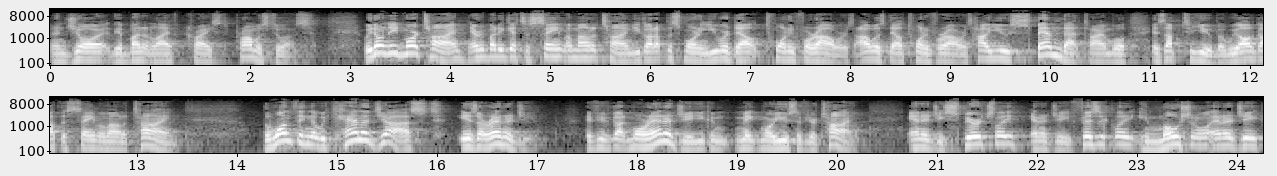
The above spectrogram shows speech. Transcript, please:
and enjoy the abundant life Christ promised to us. We don't need more time. Everybody gets the same amount of time. You got up this morning, you were dealt 24 hours. I was dealt 24 hours. How you spend that time will, is up to you, but we all got the same amount of time. The one thing that we can adjust is our energy. If you've got more energy, you can make more use of your time. Energy spiritually, energy physically, emotional energy,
